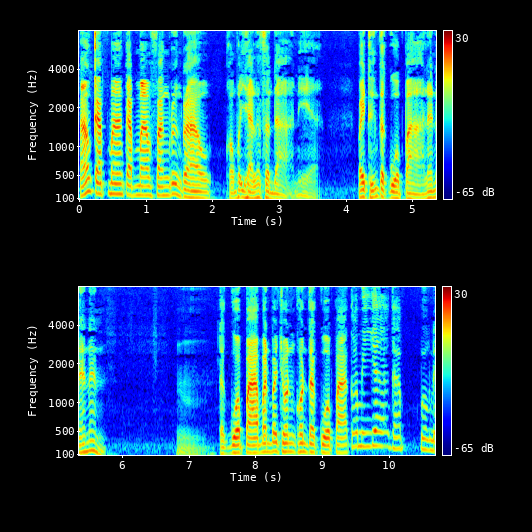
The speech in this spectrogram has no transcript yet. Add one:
เอากลับมากลับมาฟังเรื่องราว ของพญาลัษดาเนี่ย ไปถึงตะกัวป่าแล้วนะนั่นตะกัวป่าบรรพชนคนตะกัวป่าก็มีเยอะครับ พวกใน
